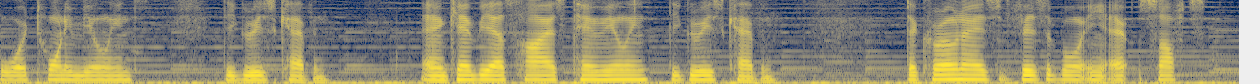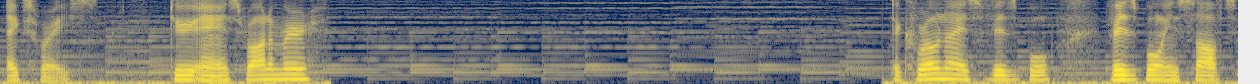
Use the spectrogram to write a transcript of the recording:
or 20 million degrees Kelvin and can be as high as 10 million degrees Kelvin. The corona is visible in soft X-rays. To an astronomer, the corona is visible visible in soft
